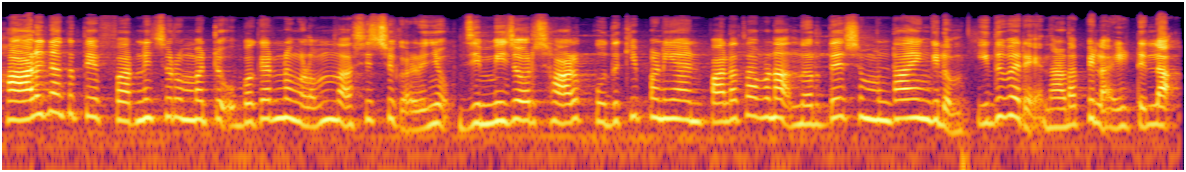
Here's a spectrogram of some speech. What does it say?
ഹാളിനകത്തെ ഫർണിച്ചറും മറ്റു ഉപകരണങ്ങളും നശിച്ചു കഴിഞ്ഞു. ജിമ്മി ജോർജ് ഹാൾ പുതുക്കി പണിയാൻ പലതവണ നിർദ്ദേശമുണ്ടായെങ്കിലും ഇതുവരെ നടപ്പിലായിട്ടില്ല.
